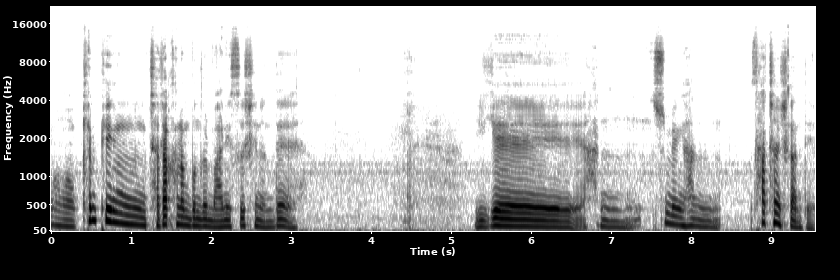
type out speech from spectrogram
어, 캠핑 자작하는 분들 많이 쓰시는데 이게 한 수명이 한 4,000시간 돼요.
